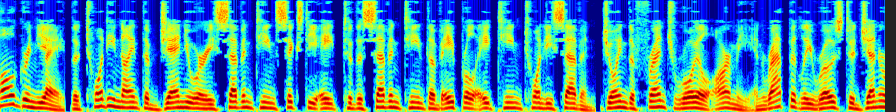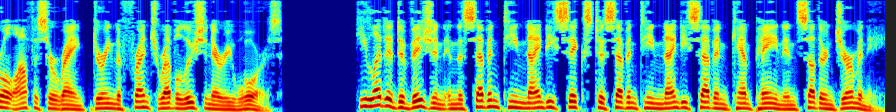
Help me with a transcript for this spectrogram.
Paul Grenier, the 29th of January 1768 to the 17th of April 1827, joined the French Royal Army and rapidly rose to general officer rank during the French Revolutionary Wars. He led a division in the 1796 to 1797 campaign in southern Germany.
